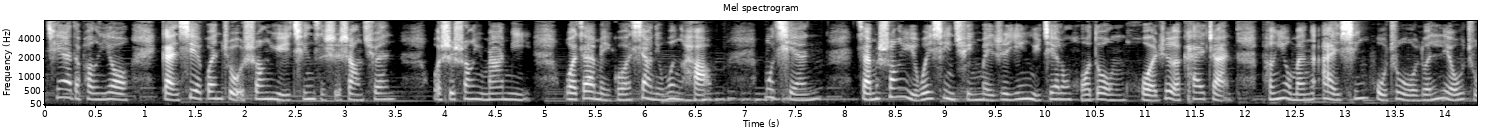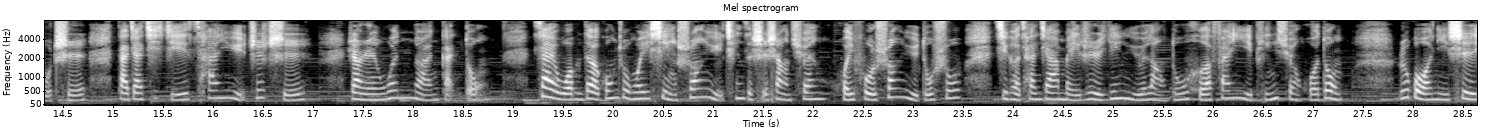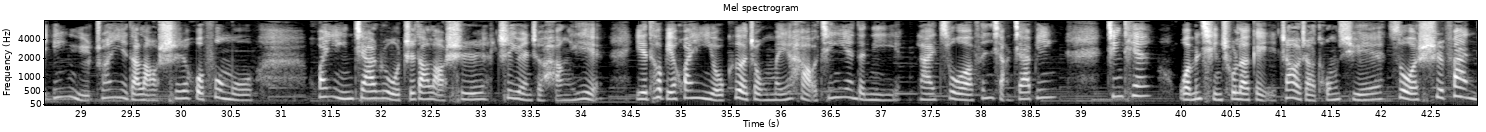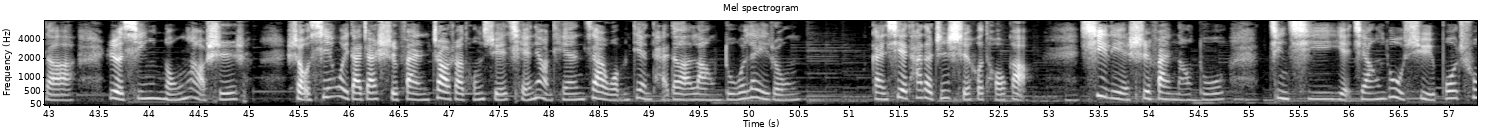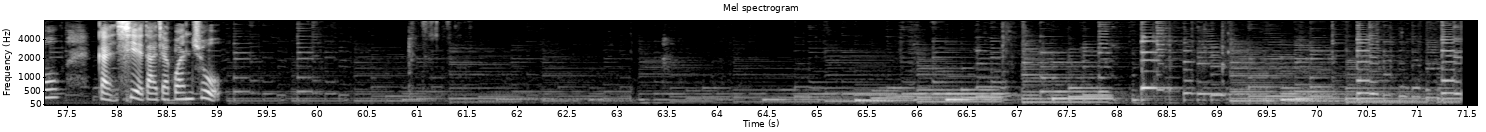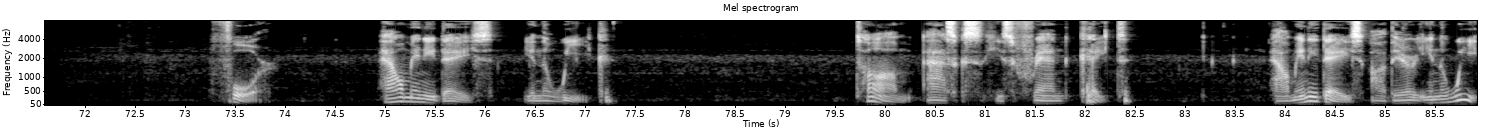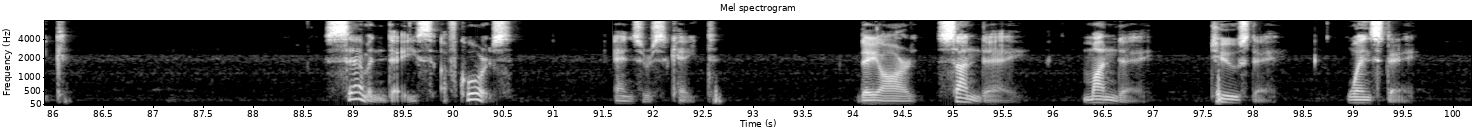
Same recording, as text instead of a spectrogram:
亲爱的朋友，感谢关注双语亲子时尚圈，我是双语妈咪，我在美国向你问好。目前咱们双语微信群每日英语接龙活动火热开展，朋友们爱心互助，轮流主持，大家积极参与支持，让人温暖感动。在我们的公众微信双语亲子时尚圈回复“双语读书”，即可参加每日英语朗读和翻译评选活动。如果你是英语专业的老师，或父母，欢迎加入指导老师志愿者行列，也特别欢迎有各种美好经验的你来做分享嘉宾。今天我们请出了给赵赵同学做示范的热心农老师，首先为大家示范赵赵同学前两天在我们电台的朗读内容。感谢他的支持和投稿，系列示范朗读近期也将陆续播出，感谢大家关注。4. How many days in a week? Tom asks his friend Kate, How many days are there in a week? Seven days, of course, answers Kate. They are Sunday, Monday, Tuesday, Wednesday,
